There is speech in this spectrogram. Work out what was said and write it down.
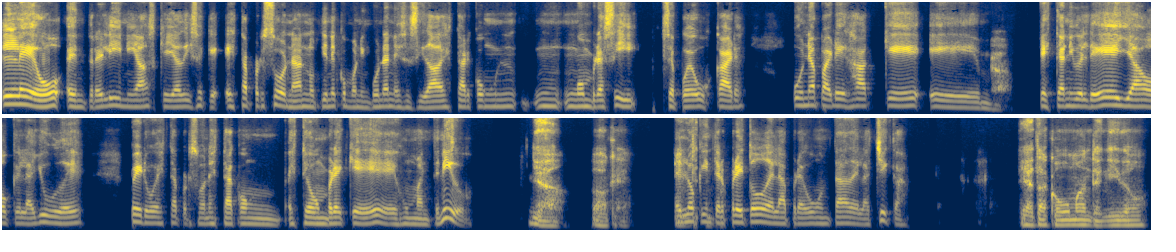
leo entre líneas que ella dice que esta persona no tiene como ninguna necesidad de estar con un, un- un hombre así. Se puede buscar una pareja que, eh, que esté a nivel de ella o que la ayude, pero esta persona está con este hombre que es un mantenido. Ya, ok. Es lo que interpreto de la pregunta de la chica. Ella está como un mantenido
